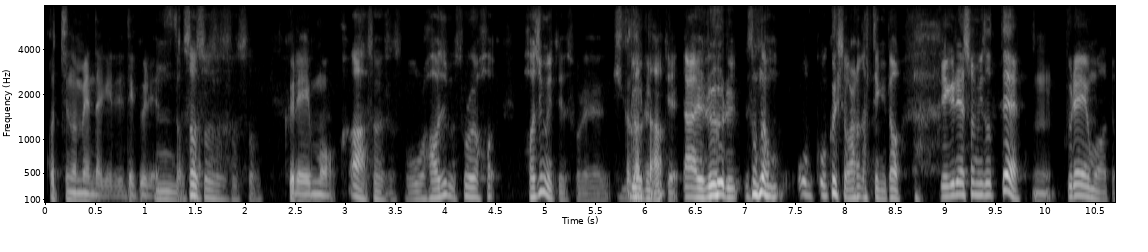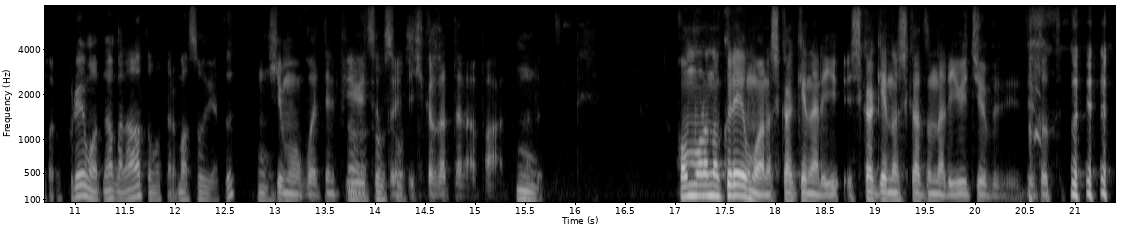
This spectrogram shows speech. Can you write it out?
こっちの面だけ出てくるやつとか。んそうそうそうそうそう。クレイモーあそうそうそう。俺初め、それは、初めてそれ、ルっかかった？ール。あ、ルール、そんな置く人はなかったけど、レギュレーション見とって、うんクレーモアとか、クレーモアってなんかなと思ったら、まあそういうやつ？うん紐をこうやってね、ピューッと引っかかったらバーン。うん。本物のクレイモアの仕掛けなり、仕掛けの仕方なり YouTube で出とって。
